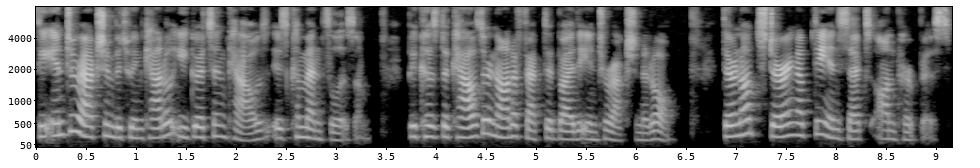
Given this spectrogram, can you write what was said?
The interaction between cattle egrets and cows is commensalism, because the cows are not affected by the interaction at all. They're not stirring up the insects on purpose.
